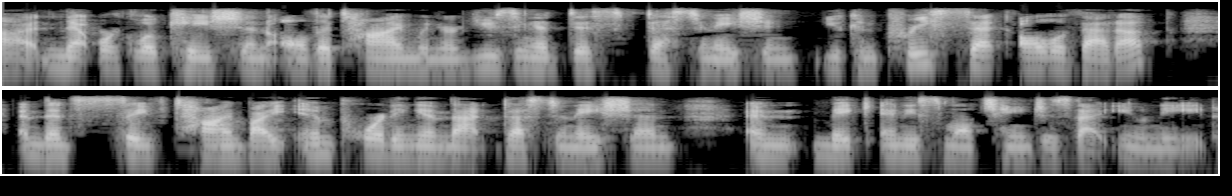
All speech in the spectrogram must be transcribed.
uh, network location all the time when you're using a disk destination. You can preset all of that up and then save time by importing in that destination and make any small changes that you need.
